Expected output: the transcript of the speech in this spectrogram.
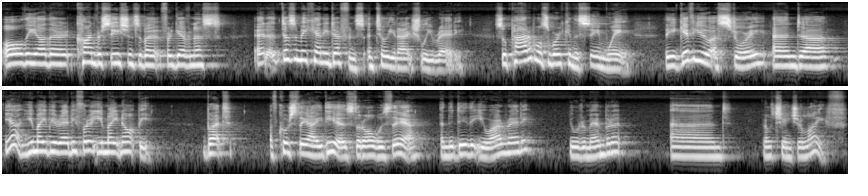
all the other conversations about forgiveness, it doesn't make any difference until you're actually ready. So parables work in the same way. They give you a story, and uh, yeah, you might be ready for it, you might not be. But of course, the idea is they're always there. And the day that you are ready, you'll remember it and it'll change your life.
